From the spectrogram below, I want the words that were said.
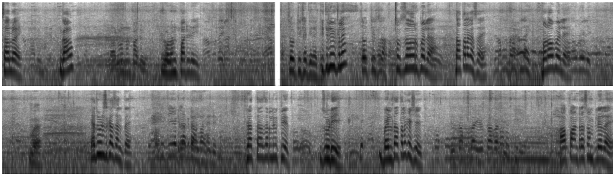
चालू आहे. गाव? लोणन पारडी चौतीसला दिला. कितीला विकलाय? चौतीसला. चौतीस हजार रुपयाला. दाताला कसं आहे? बडाव बैल आहे. बर. या जोडीचं काय सांगताय? दहा हजार. त्र्याहत्तर हजारला विकलेत जोडी. बैल दाताला कसे आहेत? हा पांढरा संपलेला आहे.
